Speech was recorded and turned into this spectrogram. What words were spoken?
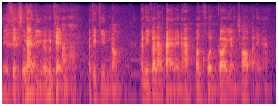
เบสิกสุดง่ายเลดีไหมคุณเคนอ่าปฏิทินเนาะอันนี้ก็แล้วแต่เลยนะ บางคนก็ยังชอบอะไรนะเอ่อ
